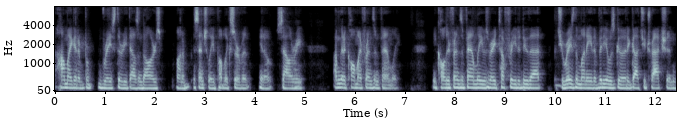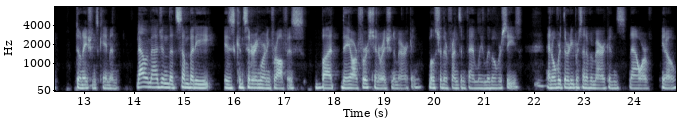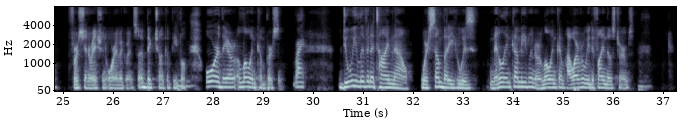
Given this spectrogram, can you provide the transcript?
How am I going to raise $30,000 on a, essentially a public servant, you know, salary? I'm going to call my friends and family. You called your friends and family. It was very tough for you to do that, but you raised the money. The video was good. It got you traction. Donations came in. Now imagine that somebody is considering running for office, but they are first generation American. Most of their friends and family live overseas. And over 30% of Americans now are, you know, first generation or immigrants, so a big chunk of people. Mhm. Or they are a low income person Right. do we live in a time now where somebody who is middle income even or low income however we define those terms Mhm.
